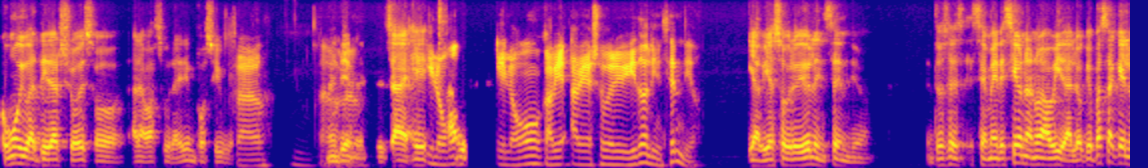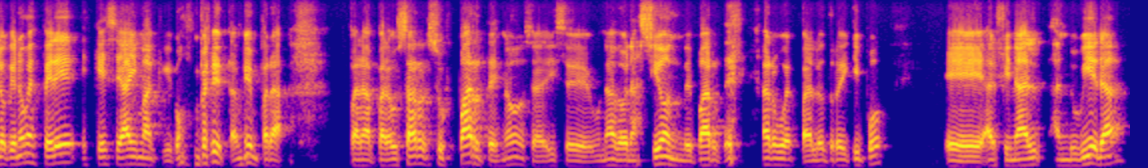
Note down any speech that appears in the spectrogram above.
¿Cómo iba a tirar yo eso a la basura? Era imposible. Claro. ¿Me entiendes? Eh, y luego, y luego había, había sobrevivido el incendio. Y había sobrevivido el incendio. Entonces se merecía una nueva vida. Lo que pasa que lo que no me esperé es que ese iMac que compré también para, para, usar sus partes, ¿no? O sea, hice una donación de partes de hardware para el otro equipo, eh, al final anduviera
